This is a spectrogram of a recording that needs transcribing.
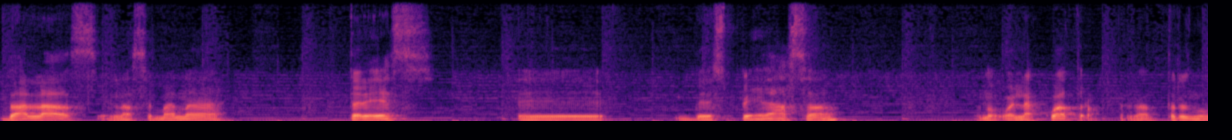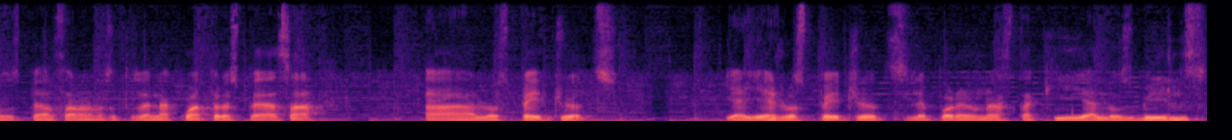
Dallas en la semana 3 eh, despedaza, no, en la 4, en la 3 nos despedazaron a nosotros, en la 4 despedaza a los Patriots y ayer los Patriots le ponen una hasta aquí a los Bills,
